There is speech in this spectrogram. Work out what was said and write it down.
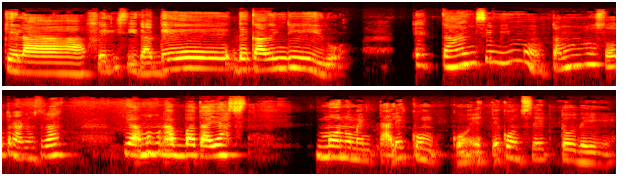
que la felicidad de, de cada individuo está en sí mismo, estamos nosotras, nosotras llevamos unas batallas monumentales con, este concepto de,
